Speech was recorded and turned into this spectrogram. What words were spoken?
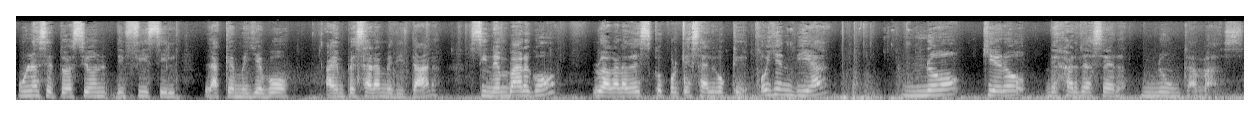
una situación difícil la que me llevó a empezar a meditar. Sin embargo, lo agradezco porque es algo que hoy en día no quiero dejar de hacer nunca más.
